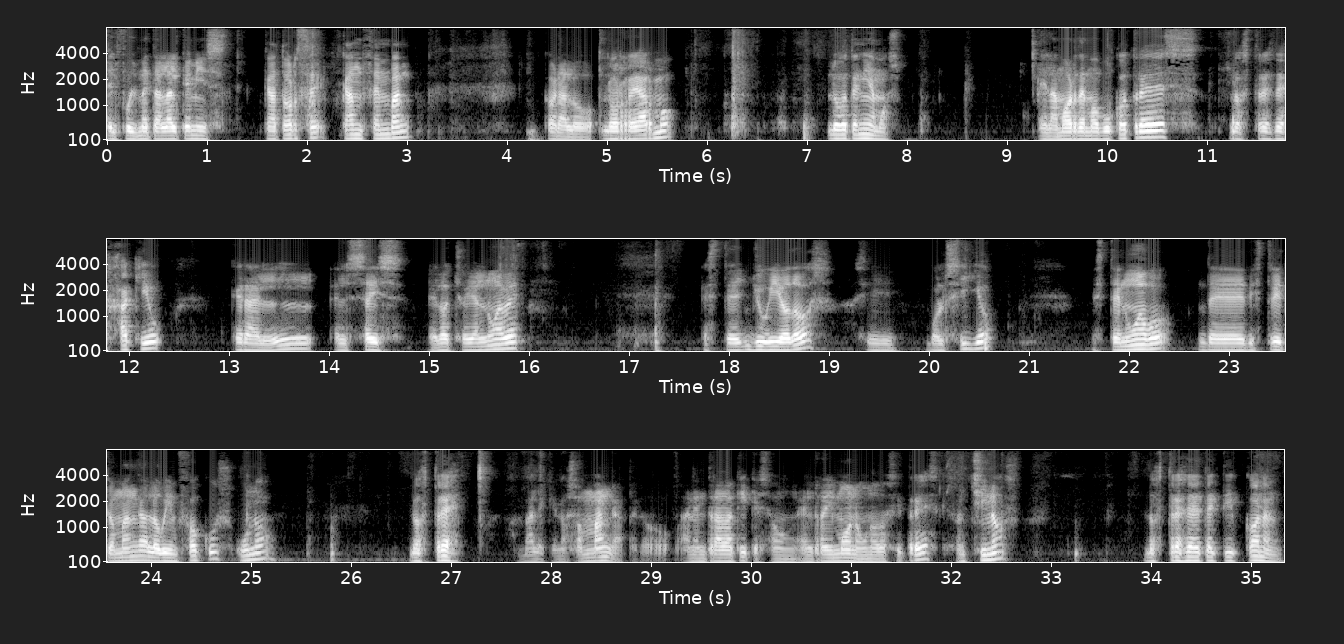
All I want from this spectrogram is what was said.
El Full Metal Alchemist 14, Kanzenban. Ahora lo, rearmo. Luego teníamos El Amor de Mobuko 3, los 3 de Hakyu, que era el, el 6, el 8 y el 9. Este Yu-Gi-Oh 2, así bolsillo. Este nuevo, de Distrito Manga, Loving Focus 1. Los tres, vale, que no son manga, pero han entrado aquí, que son el Rey Mono 1, 2 y 3, que son chinos. Los tres de Detective Conan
